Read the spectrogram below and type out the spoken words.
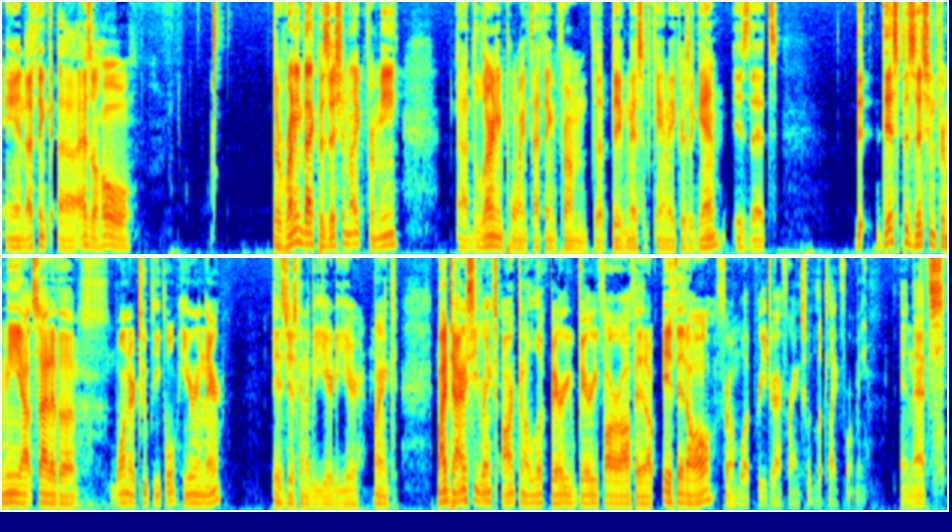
And I think uh, as a whole, the running back position, Mike, for me, uh, the learning point I think from the big miss of Cam Akers again is that th- this position for me, outside of a one or two people here and there, is just going to be year to year. Like my dynasty ranks aren't going to look very, very far off, at, all, if at all, from what redraft ranks would look like for me. And that's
